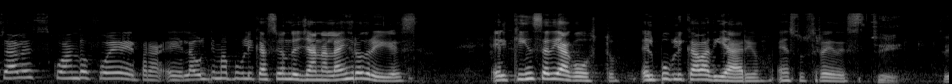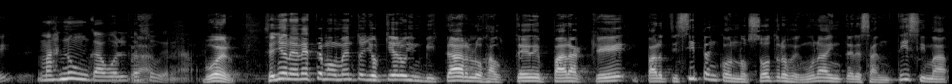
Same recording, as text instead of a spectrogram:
sabes cuándo fue para, eh, la última publicación de Jan Alain Rodríguez? El 15 de agosto. Él publicaba diario en sus redes. Sí. ¿Sí? Más nunca ha vuelto a subir nada. Bueno, señores, en este momento yo quiero invitarlos a ustedes para que participen con nosotros en una interesantísima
